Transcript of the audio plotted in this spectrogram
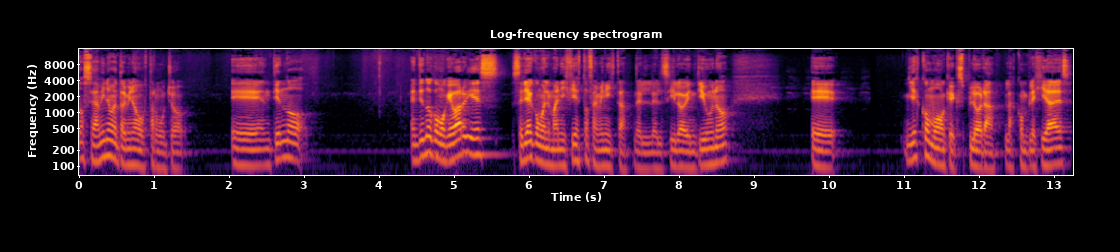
no sé, a mí no me terminó de gustar mucho. Eh, entiendo. Entiendo como que Barbie es. sería como el manifiesto feminista del, del siglo XXI. Eh, y es como que explora las complejidades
